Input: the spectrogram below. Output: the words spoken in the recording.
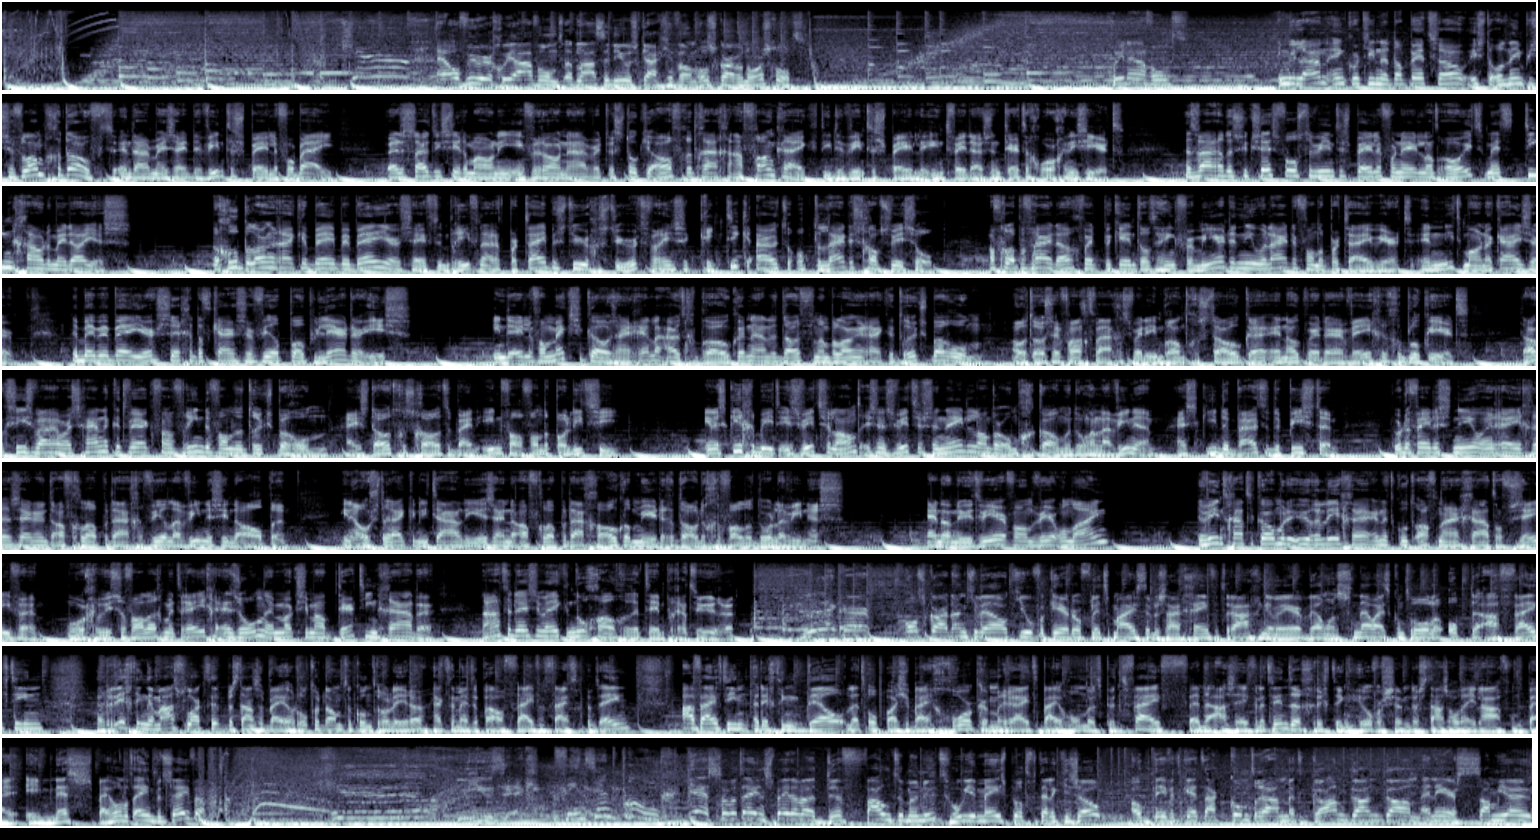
11 uur, goedenavond. Het laatste nieuws krijg je van Oscar van Oorschot. Goedenavond. In Milaan en Cortina d'Ampezzo is de Olympische vlam gedoofd... en daarmee zijn de winterspelen voorbij. Bij de sluitingsceremonie in Verona werd een stokje overgedragen aan Frankrijk... die de winterspelen in 2030 organiseert. Het waren de succesvolste winterspelen voor Nederland ooit... met 10 gouden medailles. Een groep belangrijke BBB'ers heeft een brief naar het partijbestuur gestuurd... waarin ze kritiek uiten op de leiderschapswissel. Afgelopen vrijdag werd bekend dat Henk Vermeer de nieuwe leider van de partij werd... en niet Mona Keizer. De BBB'ers zeggen dat Keizer veel populairder is. In delen van Mexico zijn rellen uitgebroken na de dood van een belangrijke drugsbaron. Auto's en vrachtwagens werden in brand gestoken en ook werden er wegen geblokkeerd. De acties waren waarschijnlijk het werk van vrienden van de drugsbaron. Hij is doodgeschoten bij een inval van de politie. In een skigebied in Zwitserland is een Zwitserse Nederlander omgekomen door een lawine. Hij skiede buiten de piste. Door de vele sneeuw en regen zijn er de afgelopen dagen veel lawines in de Alpen. In Oostenrijk en Italië zijn de afgelopen dagen ook al meerdere doden gevallen door lawines. En dan nu het weer van Weer Online. De wind gaat de komende uren liggen en het koelt af naar een graad of 7. Morgen wisselvallig met regen en zon en maximaal 13 graden. Later deze week nog hogere temperaturen. Lekker. Oscar, dankjewel. Q-verkeer door Flitsmeister. Er zijn geen vertragingen meer. Wel een snelheidscontrole op de A15. Richting de Maasvlakte bestaan ze bij Rotterdam te controleren. Hectometerpaal 55.1. A15 richting Del. Let op als je bij Gorkum rijdt bij 100.5. En de A27 richting Hilversum. Daar staan ze al de hele avond bij Eemnes bij 101.7. Music. Vincent Pronk. Yes, zometeen spelen we de foute minuut. Hoe je meespeelt vertel ik je zo. Ook David Guetta komt eraan met Gone, Gone, Gone. En eerst Samjeu.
